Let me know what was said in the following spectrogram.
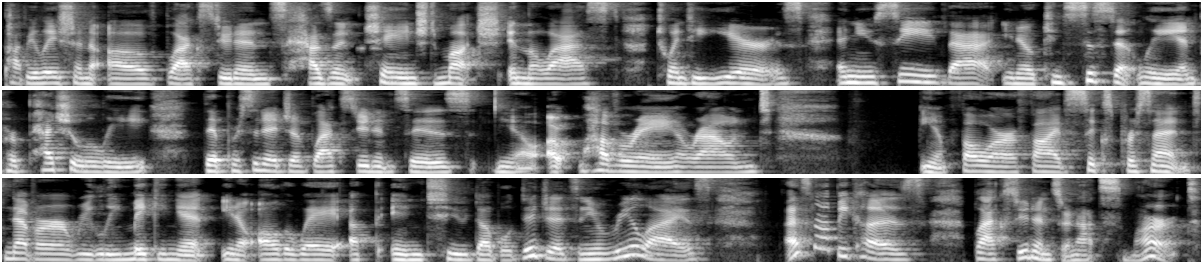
population of Black students hasn't changed much in the last 20 years. And you see that, you know, consistently and perpetually, the percentage of Black students is, you know, hovering around you know four five six percent never really making it you know all the way up into double digits and you realize that's not because Black students are not smart.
